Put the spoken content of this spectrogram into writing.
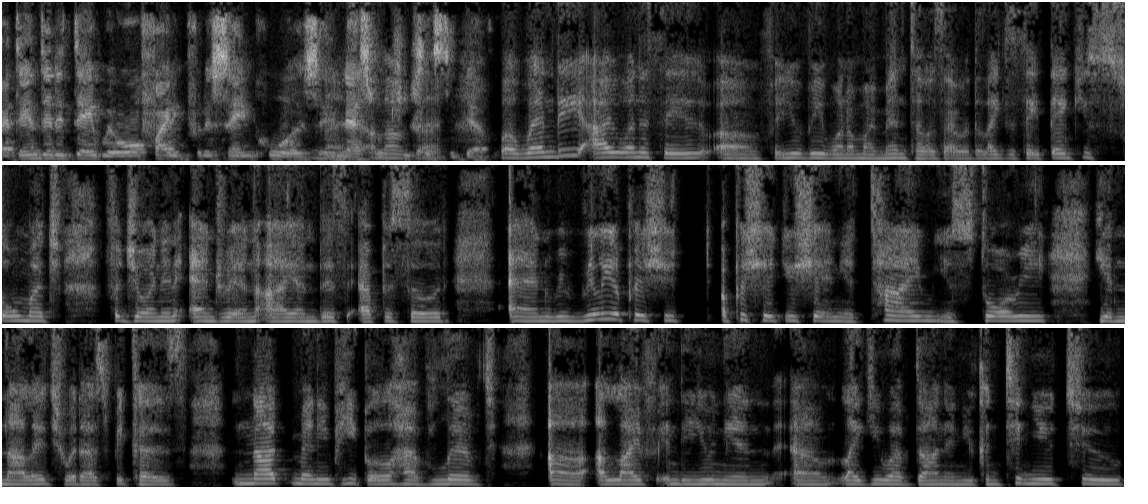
at the end of the day, we're all fighting for the same cause, and that's what keeps that. us together. Well, Wendy, I want to say um, for you being one of my mentors, I would like to say thank you so much for joining Andrea and I on this episode, and we really appreciate appreciate you sharing your time, your story, your knowledge with us because not many people have lived uh, a life in the union um, like you have done, and you continue to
